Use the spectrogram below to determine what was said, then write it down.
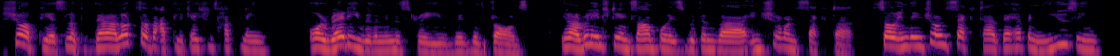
Sure, Piers. Look, there are lots of applications happening already within industry with, with drones. You know, a really interesting example is within the insurance sector. So, in the insurance sector, they have been using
